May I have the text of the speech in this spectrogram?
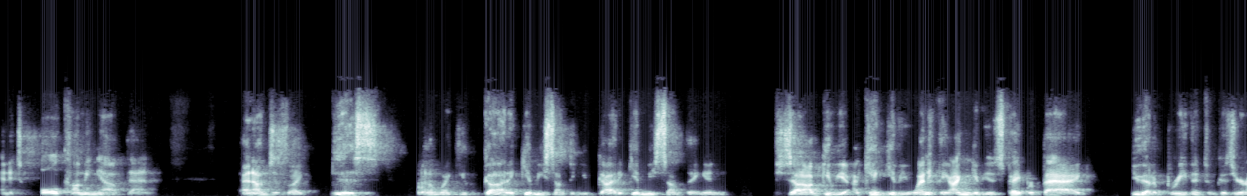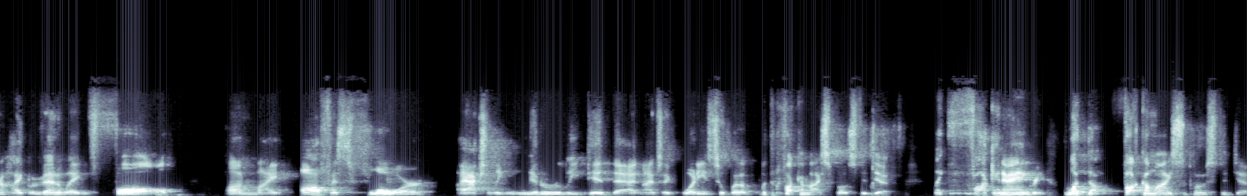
And it's all coming out then. And I'm just like, this. And I'm like, you gotta give me something. You've gotta give me something. And she said, I'll give you, I can't give you anything. I can give you this paper bag. You got to breathe into it because you're in a hyperventilating fall on my office floor. I actually literally did that. And I was like, what do you, so what, what the fuck am I supposed to do? Like fucking angry. What the fuck am I supposed to do?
